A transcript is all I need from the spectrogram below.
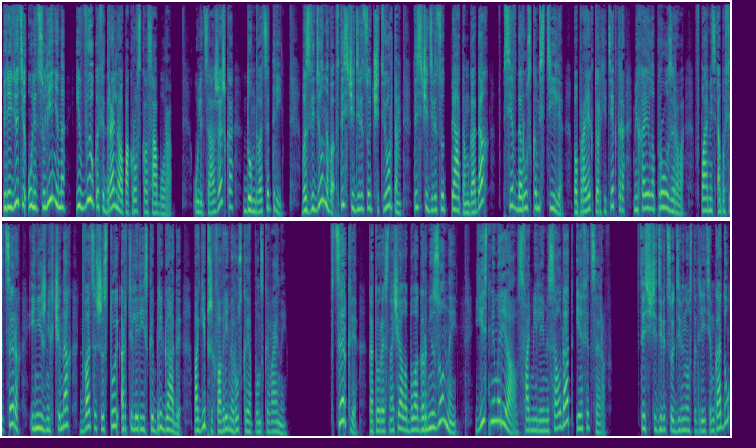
Перейдете улицу Ленина, и вы у кафедрального Покровского собора. Улица Ожешка, дом 23, возведенного в 1904-1905 годах в псевдорусском стиле по проекту архитектора Михаила Прозорова в память об офицерах и нижних чинах 26-й артиллерийской бригады, погибших во время русско-японской войны. В церкви, которая сначала была гарнизонной, есть мемориал с фамилиями солдат и офицеров. В 1993 году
